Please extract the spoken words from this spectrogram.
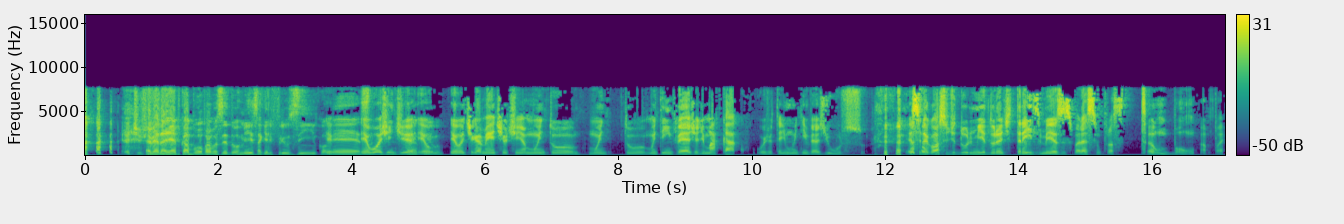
eu te É verdade, é época boa para você dormir, se aquele friozinho começa. Eu hoje em dia, eu, eu antigamente eu tinha muito, muito, muita inveja de macaco. Hoje eu tenho muita inveja de urso. Esse negócio de dormir durante três meses parece um troço tão bom, rapaz.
